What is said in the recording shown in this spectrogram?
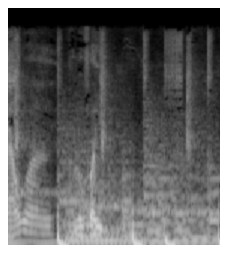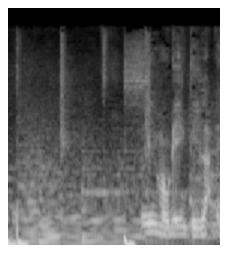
áo Luffy. Cái màu đen tỷ lại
